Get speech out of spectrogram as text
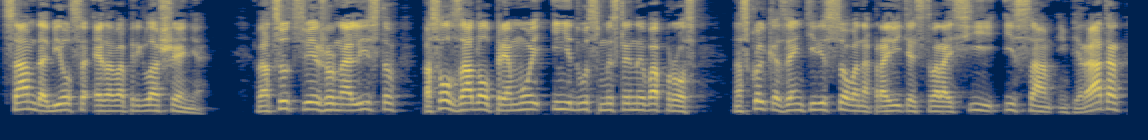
сам добился этого приглашения. В отсутствие журналистов посол задал прямой и недвусмысленный вопрос, насколько заинтересовано правительство России и сам император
